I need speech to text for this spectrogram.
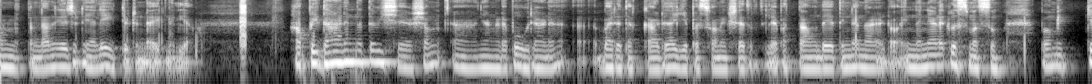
ഉണർത്തണ്ടെന്ന് വിചാരിച്ചിട്ട് ഞാൻ ലൈറ്റ് ഇട്ടിട്ടുണ്ടായിരുന്നില്ല. അപ്പോൾ ഇതാണ് ഇന്നത്തെ വിശേഷം. ഞങ്ങളുടെ പൂരാണ് ഭരതക്കാട് അയ്യപ്പസ്വാമി ക്ഷേത്രത്തിലെ പത്താം ഉദയത്തിന്റെ അന്നാണ് കേട്ടോ ഇന്ന് തന്നെയാണ് ക്രിസ്മസും. അപ്പോൾ മിക്ക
